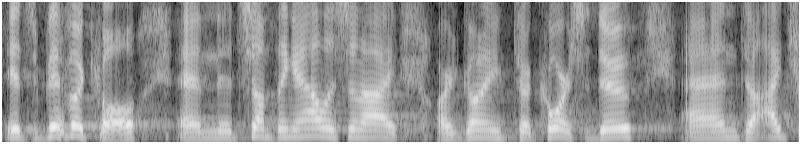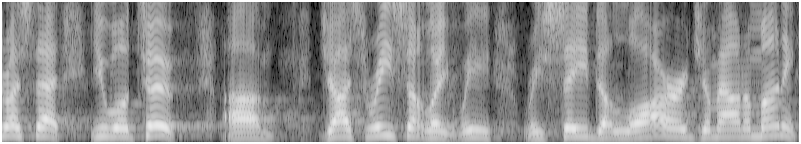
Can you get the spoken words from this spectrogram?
it's biblical. And it's something Alice and I are going to, of course, do. And uh, I trust that you will too. Um, just recently, we received a large amount of money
